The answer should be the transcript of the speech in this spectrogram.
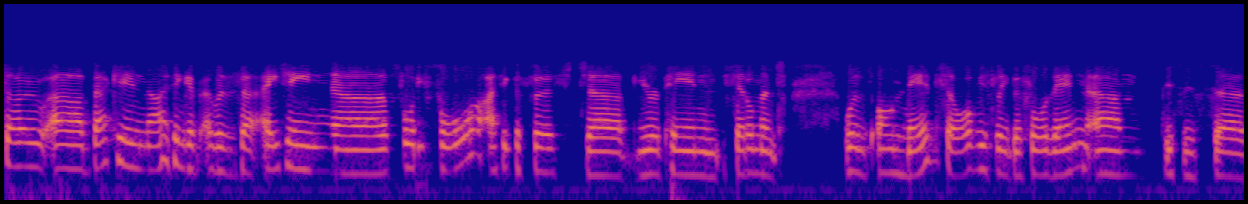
So uh, back in, I think it was 1844, I think the first European settlement was on Ned. So obviously before then, um, this is uh,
